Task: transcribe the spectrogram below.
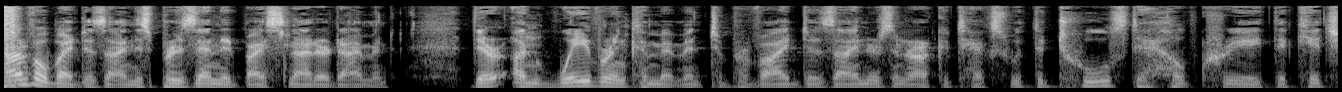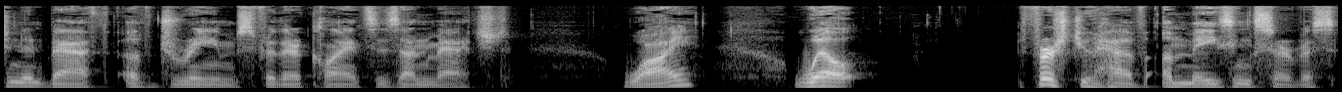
Convo by Design is presented by Snyder Diamond. Their unwavering commitment to provide designers and architects with the tools to help create the kitchen and bath of dreams for their clients is unmatched. Why? Well, first you have amazing service,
